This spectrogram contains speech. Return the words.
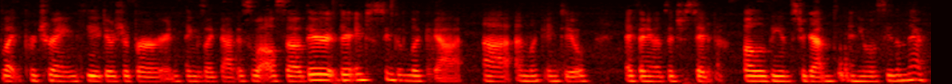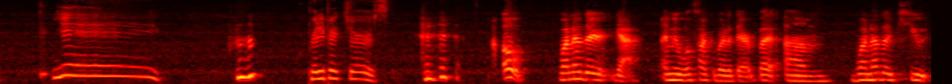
like portraying Theodosia Burr and things like that as well. So they're they're interesting to look at uh, and look into. If anyone's interested, follow the Instagram and you will see them there. Yay! Pretty pictures. oh, one other yeah. I mean, we'll talk about it there, but um, one other cute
